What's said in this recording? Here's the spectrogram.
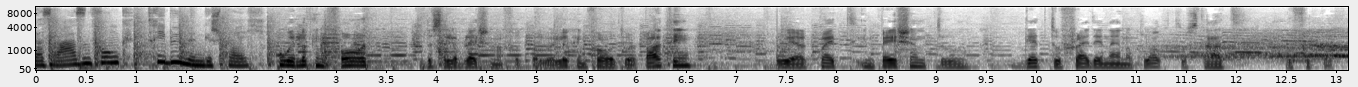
Das Rasenfunk Tribünengespräch. We're looking forward to the celebration of football. We're looking forward to a party. We are quite impatient to get to Friday 9 o'clock to start the football.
